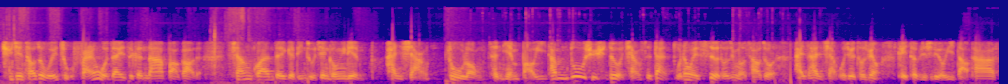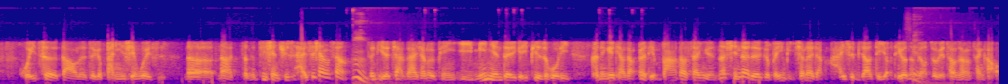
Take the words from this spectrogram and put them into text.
区间操作为主。反正我在一直跟大家报告的相关的一个零组件供应链。汉翔、祝龙、成田、宝益，他们陆陆续续都有强势，但我认为适合投资朋友操作了，还是汉翔。我觉得投资朋友可以特别去留意到，它回撤到了这个半年线位置，那那整个季线趋势还是向上，嗯，整体的价格还相对便宜，以明年的一个 EPS 获利，可能可以调到二点八到三元。那现在的一个本益比相对来讲还是比较低哦，提供投资朋友作为操作上的参考。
